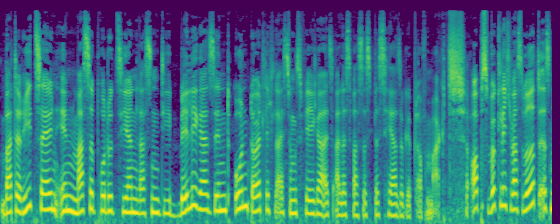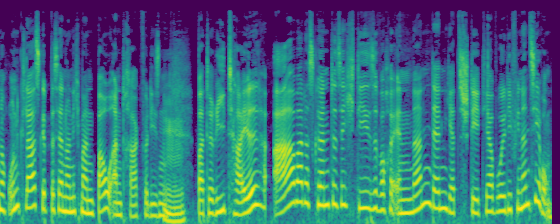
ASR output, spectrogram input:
Batteriezellen in Masse produzieren lassen, die billiger sind und deutlich leistungsfähiger als alles, was es bisher so gibt auf dem Markt. Ob es wirklich was wird, ist noch unklar. Es gibt bisher noch nicht mal einen Bauantrag für diesen mhm. Batterieteil. Aber das könnte sich diese Woche ändern, denn jetzt steht ja wohl die Finanzierung.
